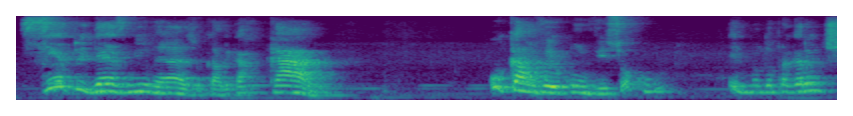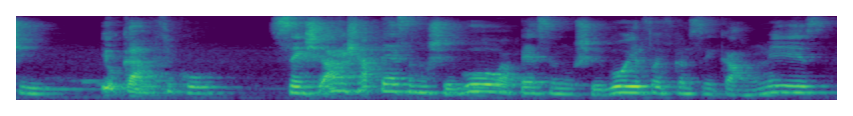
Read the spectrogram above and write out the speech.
110 mil reais o carro, um carro caro. O carro veio com um vício oculto, ele mandou para garantia, e o carro ficou sem. Ah, a peça não chegou, a peça não chegou, e ele foi ficando sem carro um mês,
